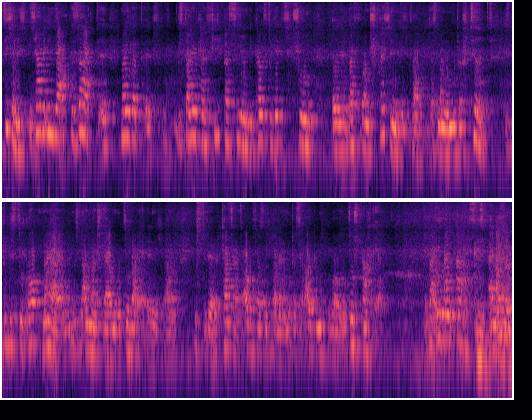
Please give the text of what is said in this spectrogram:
sicherlich, ich habe ihm ja auch gesagt, äh, mein Gott, äh, bis dahin kann viel passieren. Wie kannst du jetzt schon äh, davon sprechen, nicht wahr, dass meine Mutter stirbt? Also, du bist so grob, naja, wir müssen alle mal sterben. Und so war er denn nicht wahr? Musste der Tatsache ins Auge fassen, nicht wahr, deine Mutter ist ja alt genug geworden. Und so sprach er. Er war eben ein Arzt, ein Also,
